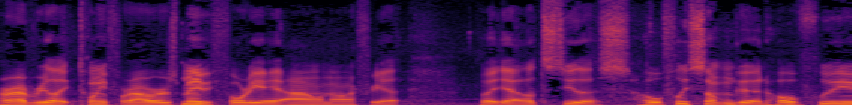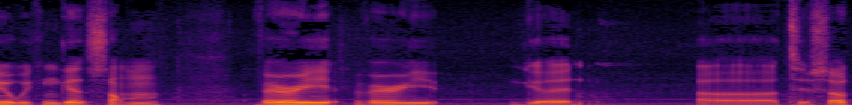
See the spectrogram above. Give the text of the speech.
or every like 24 hours, maybe 48. I don't know. I forget. But yeah, let's do this. Hopefully something good. Hopefully we can get something very very good. Uh, to, so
